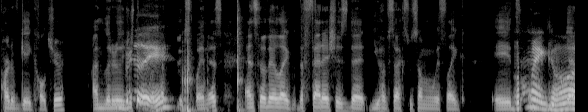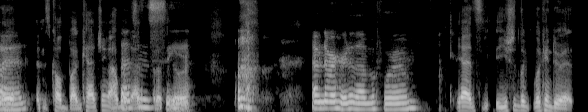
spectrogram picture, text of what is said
part of gay culture. I'm literally just Really? to explain this, and so they're like the fetish is that you have sex with someone with like AIDS. oh my you get it, god, and it's called bug catching. I hope my that's dad's put up the door. insane. I've never heard of that before. Yeah, it's you should look look into it.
